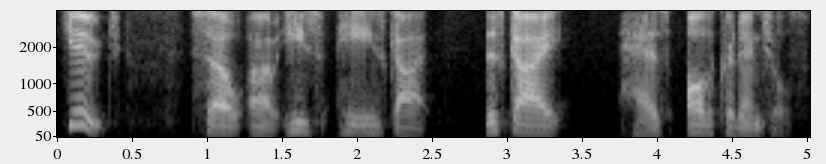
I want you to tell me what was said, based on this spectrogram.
Huge. So uh, he's he's got this guy has all the credentials,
